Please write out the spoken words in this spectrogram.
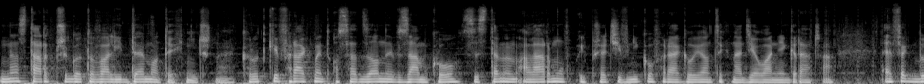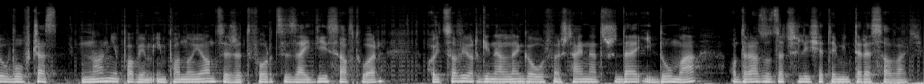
Na start przygotowali demo techniczne, krótki fragment osadzony w zamku z systemem alarmów i przeciwników reagujących na działanie gracza. Efekt był wówczas, no nie powiem, imponujący, że twórcy z ID Software ojcowie oryginalnego Wolfensteina 3D i Duma od razu zaczęli się tym interesować.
